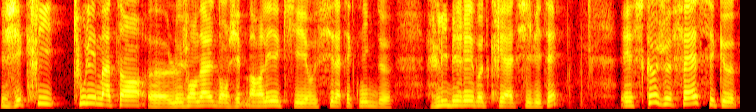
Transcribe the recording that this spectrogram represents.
J'écris tous les matins euh, le journal dont j'ai parlé, qui est aussi la technique de libérer votre créativité. Et ce que je fais, c'est que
